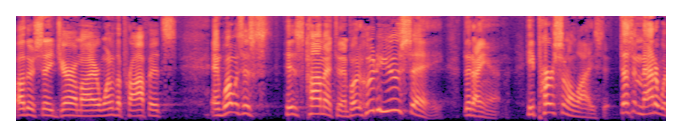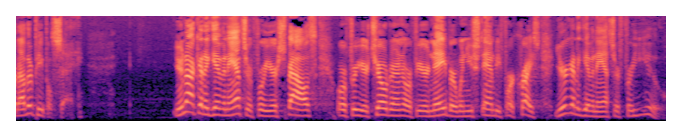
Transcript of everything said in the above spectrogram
others say Jeremiah, or one of the prophets. And what was his, his comment to them? But who do you say that I am? He personalized it. Doesn't matter what other people say. You're not going to give an answer for your spouse or for your children or for your neighbor when you stand before Christ. You're going to give an answer for you.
